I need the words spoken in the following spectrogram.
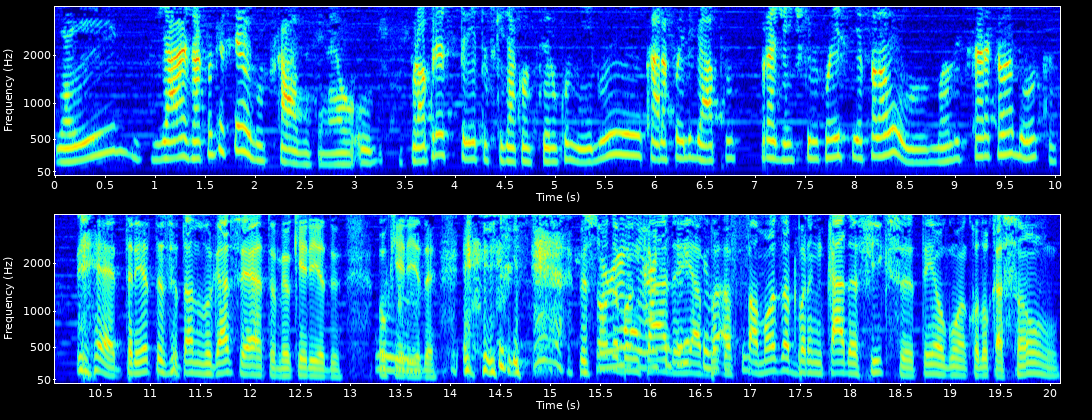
E aí já, já aconteceu alguns casos, assim, né? O, o, próprias tretas que já aconteceram comigo, o cara foi ligar pro, pra gente que me conhecia falar, ô, manda esse cara calar a boca. É, treta, você tá no lugar certo, meu querido. Ou hum. querida. Pessoal da bancada aí, a, a famosa bancada fixa, tem alguma colocação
